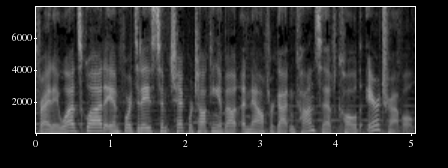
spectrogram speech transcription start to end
Friday, Wad Squad, and for today's temp check, we're talking about a now forgotten concept called air travel.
